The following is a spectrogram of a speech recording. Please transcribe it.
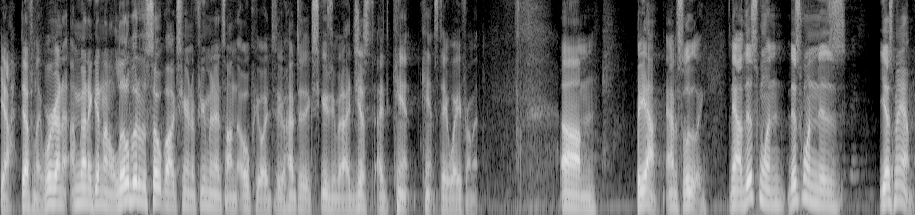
Yeah, definitely. We're gonna. I'm gonna get on a little bit of a soapbox here in a few minutes on the opioids. You'll have to excuse me, but I just I can't can't stay away from it. Um, but yeah, absolutely. Now this one, this one is yes, ma'am.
